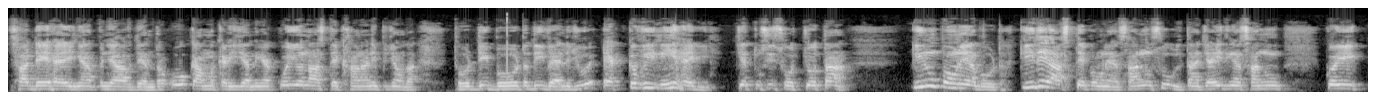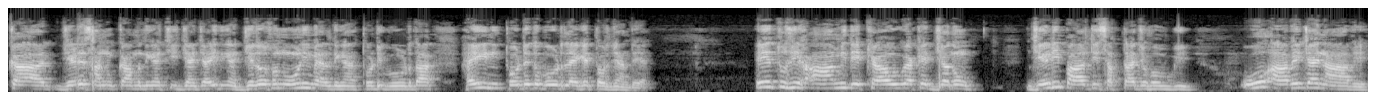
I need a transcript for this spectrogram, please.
ਸਾਡੇ ਹੈਗੀਆਂ ਪੰਜਾਬ ਦੇ ਅੰਦਰ, ਉਹ ਕੰਮ ਕਰੀ ਜਾਂਦੀਆਂ, ਕੋਈ ਉਹਨਾਂ ਵਾਸਤੇ ਖਾਣਾ ਨਹੀਂ ਪਹੁੰਚਾਉਂਦਾ। ਤੁਹਾਡੀ ਵੋਟ ਦੀ ਵੈਲਿਊ ਇੱਕ ਵੀ ਨਹੀਂ ਹੈਗੀ। ਜੇ ਤੁਸੀਂ ਸੋਚੋ ਤਾਂ ਕਿਹਨੂੰ ਪਾਉਣੇ ਆ ਵੋਟ? ਕਿਹਦੇ ਵਾਸਤੇ ਪਾਉਣੇ ਆ? ਸਾਨੂੰ ਸਹੂਲਤਾਂ ਚਾਹੀਦੀਆਂ, ਸਾਨੂੰ ਕੋਈ ਕਾ- ਜਿਹੜੇ ਸਾਨੂੰ ਕੰਮ ਦੀਆਂ ਚੀਜ਼ਾਂ ਚਾਹੀਦੀਆਂ, ਜਦੋਂ ਤੁਹਾਨੂੰ ਉਹ ਨਹੀਂ ਮਿਲਦੀਆਂ, ਤੁਹਾਡੀ ਵੋਟ ਦਾ ਹੈ ਹੀ ਨਹੀਂ, ਤੁਹਾਡੇ ਤੋਂ ਵੋਟ ਲੈ ਕੇ ਤੁਰ ਜਾਂਦੇ ਆ। ਇਹ ਤੁਸੀਂ ਆਮ ਹੀ ਦੇਖਿਆ ਹੋਊਗਾ ਕਿ ਜਦੋਂ ਜਿਹੜੀ ਪਾਰਟੀ ਸੱਤਾ 'ਚ ਹੋਊਗੀ, ਉਹ ਆਵੇ ਚਾਹੇ ਨਾ ਆਵੇ,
